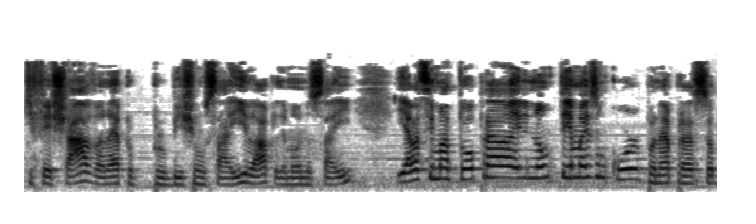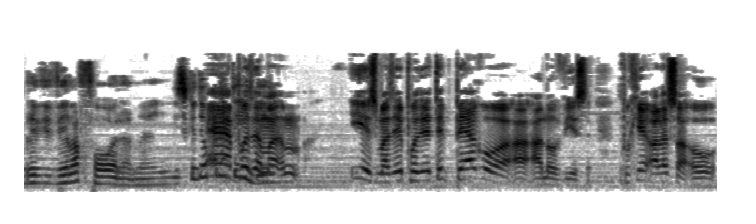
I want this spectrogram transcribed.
que fechava, né, pro, pro bicho não sair lá, pro demônio não sair. E ela se matou pra ele não ter mais um corpo, né, pra sobreviver lá fora, né. Isso que deu pra é, entender. Pois é, mas, isso, mas ele poderia ter pego a, a noviça. Porque, olha só, o,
